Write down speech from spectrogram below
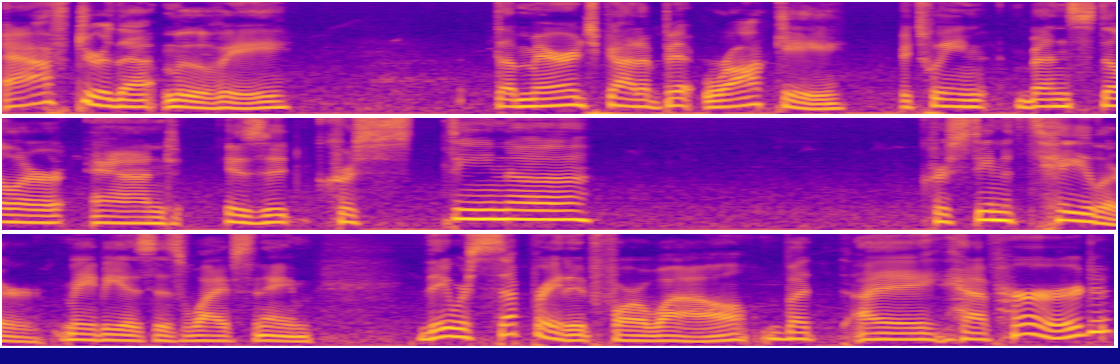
after that movie, the marriage got a bit rocky between Ben Stiller and is it Christina? Christina Taylor, maybe is his wife's name. They were separated for a while, but I have heard,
